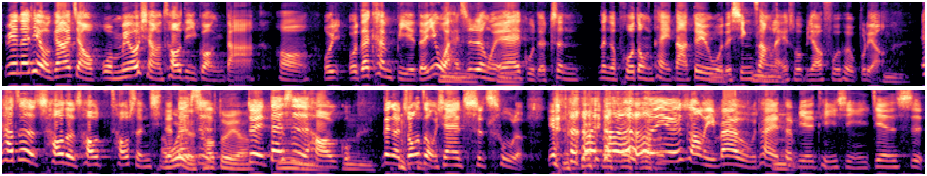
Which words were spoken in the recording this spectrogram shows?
因为那天我跟他讲，我没有想抄底广达，哦，我我在看别的，因为我还是认为 AI 股的震那个波动太大，对于我的心脏来说比较负荷不了。哎，他真的抄的超超神奇的，但是对啊，对，但是好，那个钟总现在吃醋了，因为上礼拜五他也特别提醒一件事，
